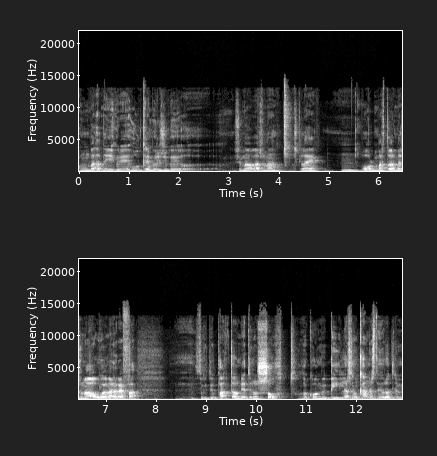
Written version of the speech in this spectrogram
hún var hérna í einhverju húðkrem auglýsingu og- sem var svona skilagi mm. Walmart var með svona áhuga verða reffa þú getur panta á netinu og sótt. Og þá komu bílar sem þú kannast yfir öllum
